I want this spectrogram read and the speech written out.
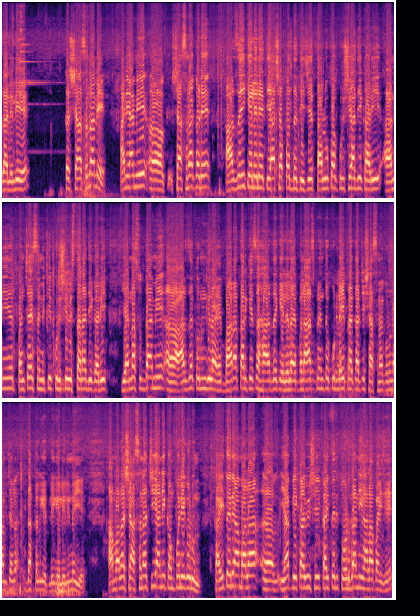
झालेली आहे. तर शासनाने आणि आम्ही शासनाकडे अर्जही केलेले आहेत या अशा पद्धतीचे तालुका कृषी अधिकारी आणि पंचायत समिती कृषी विस्तार अधिकारी यांना सुद्धा आम्ही अर्ज करून दिला आहे. बारा तारखेचा हा अर्ज केलेला आहे पण आजपर्यंत कुठल्याही प्रकारची शासनाकडून आमच्या दखल घेतली गेलेली नाहीये. आम्हाला शासनाची आणि कंपनीकडून काहीतरी आम्हाला या पिकाविषयी काहीतरी तोडगा निघाला पाहिजे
